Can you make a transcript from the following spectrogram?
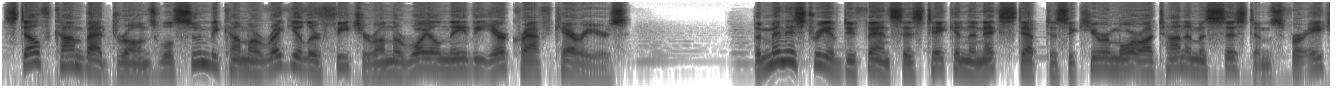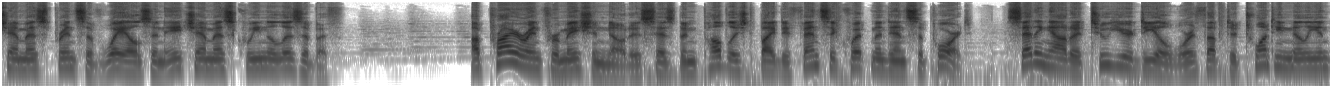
Stealth combat drones will soon become a regular feature on the Royal Navy aircraft carriers. The Ministry of Defence has taken the next step to secure more autonomous systems for HMS Prince of Wales and HMS Queen Elizabeth. A prior information notice has been published by Defence Equipment and Support, setting out a two-year deal worth up to £20 million.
